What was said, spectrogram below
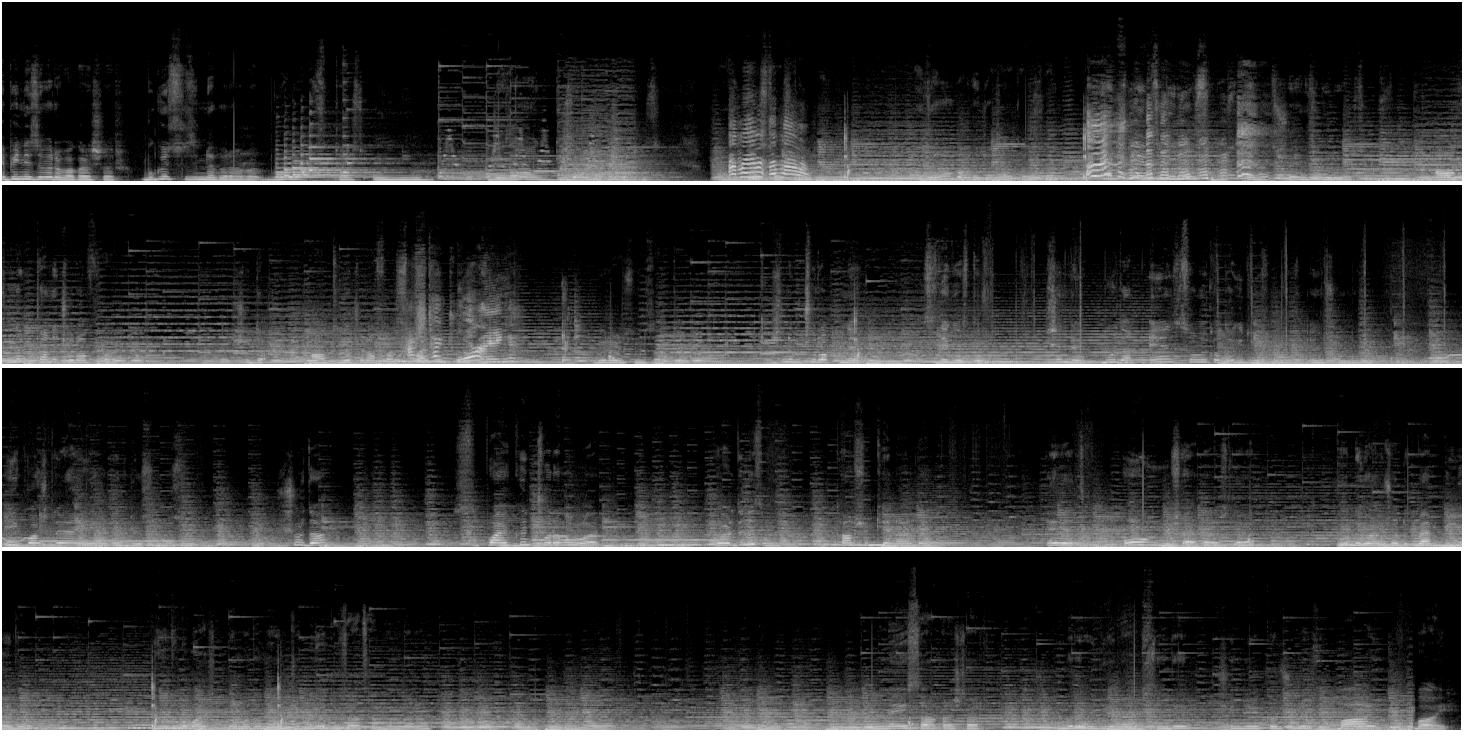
Hepinize merhaba arkadaşlar. Bugün sizinle beraber bu tarz oynayacağız ama güzel mi bakacağız? Mi bakacağız arkadaşlar? Şu evimizi görüyorsunuz. Evet şu evimizi görüyorsunuz. Altında bir tane çorap var. Şurada altında çorap var. Spike'ın çorabı. Görüyorsunuz zaten. Şimdi bu çorap ne? Size göstereyim. Şimdi buradan en sona kadar gidiyorsunuz. En sonuna. İlk başlayan yerde gidiyorsunuz. Şurada Spike'ın çorabı var. Gördünüz mü? Tam şu kenarda. Evet. Oymuş arkadaşlar. Bunu da görmüş olduk. Ben biliyordum. YouTube'a başlamadan önce biliyordum zaten bunları. Neyse arkadaşlar. Umarım video beğenmişsindir. Şimdi görüşürüz. Bye. Bye.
